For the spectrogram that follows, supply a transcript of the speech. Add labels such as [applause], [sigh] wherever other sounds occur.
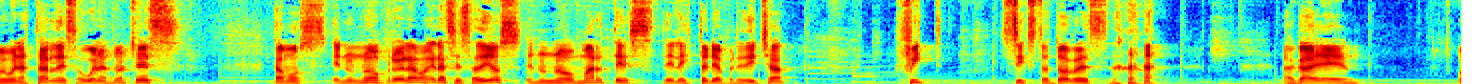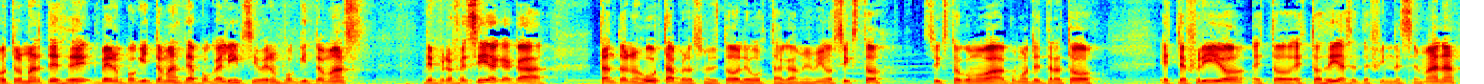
Muy buenas tardes o buenas noches. Estamos en un nuevo programa, gracias a Dios, en un nuevo martes de la historia predicha. Fit Sixto Torres. [laughs] Acá en otro martes de ver un poquito más de Apocalipsis, ver un poquito más de profecía que acá tanto nos gusta, pero sobre todo le gusta acá a mi amigo Sixto. Sixto, ¿cómo va? ¿Cómo te trató este frío, estos días, este fin de semana?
